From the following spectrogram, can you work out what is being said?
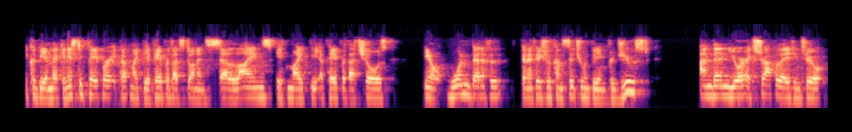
it could be a mechanistic paper. It could, might be a paper that's done in cell lines. It might be a paper that shows, you know, one benefit, beneficial constituent being produced. And then you're extrapolating to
